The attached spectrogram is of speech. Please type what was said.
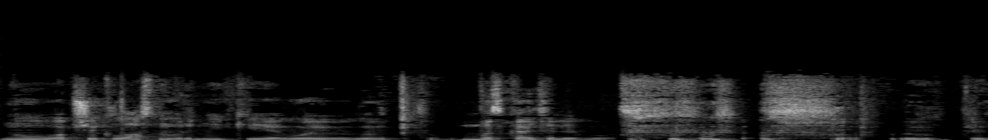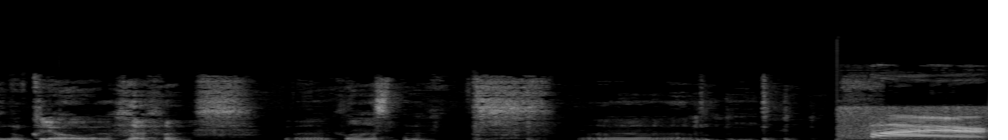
Ну, вообще классно в роднике, ой, в искателе. Ну, Ну, клево. Классно. Fire.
